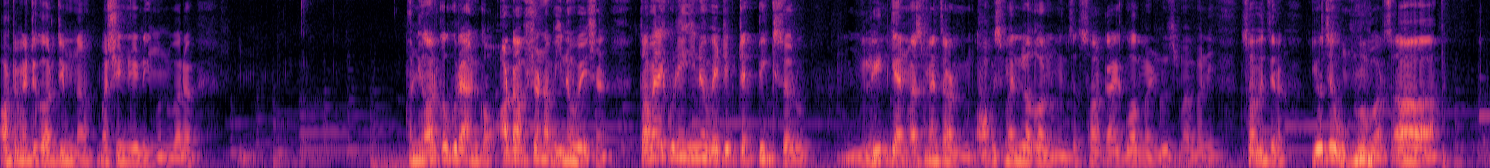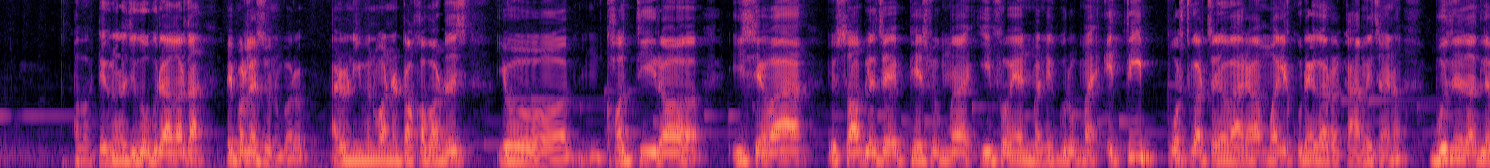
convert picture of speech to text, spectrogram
अटोमेटिक गरिदिउँ न मसिन रिडिङ हुनु पऱ्यो अनि अर्को कुरा भनेको अडप्सन अफ इनोभेसन तपाईँले कुनै इनोभेटिभ टेक्निक्सहरू लिड क्यानभास मेथड अफिसमा नि लगाउनु मिल्छ सरकारी गभर्मेन्ट उसमा पनि सबैतिर यो चाहिँ हुनुपर्छ। अब टेक्नोलोजीको कुरा गर्दा पेपरलेस हुनु पऱ्यो I don't even want talk about this यो खती र ई सेवा यो सबले चाहिँ फेसबुकमा इफोएन भन्ने ग्रुपमा यति पोस्ट गर्छ यो बारेमा मैले कुरै गरेर कामै छैन। बुझ्ने जातिले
